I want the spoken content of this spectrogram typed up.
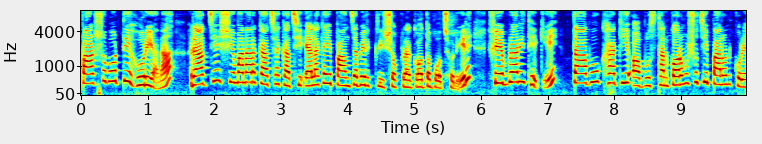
পার্শ্ববর্তী হরিয়ানা রাজ্যের সীমানার কাছাকাছি এলাকায় পাঞ্জাবের কৃষকরা গত বছরের ফেব্রুয়ারি থেকে তাঁবু খাটিয়ে অবস্থান কর্মসূচি পালন করে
